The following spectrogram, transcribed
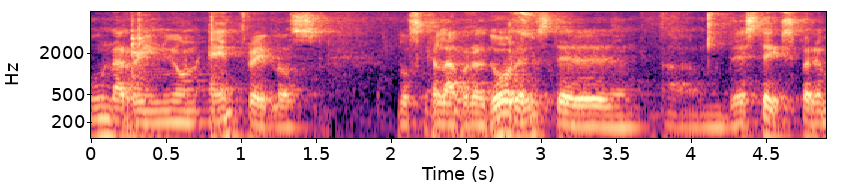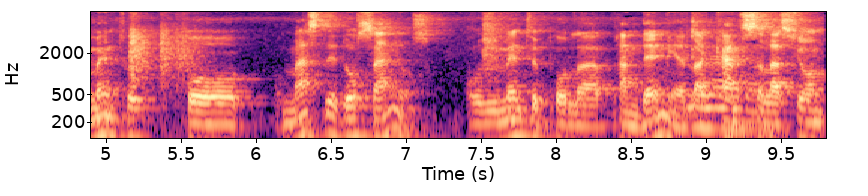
una reunión entre los, los colaboradores de, um, de, este experimento por más de dos años, obviamente por la pandemia, la cancelación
